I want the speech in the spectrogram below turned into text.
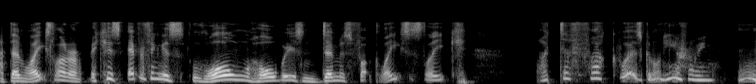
A dim lights ladder because everything is long hallways and dim as fuck lights. It's like, what the fuck? What is going on here? I mean, hmm.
